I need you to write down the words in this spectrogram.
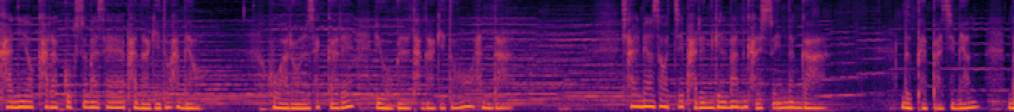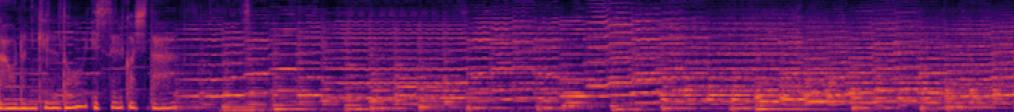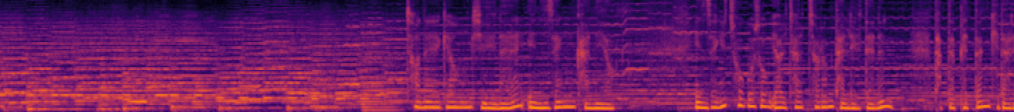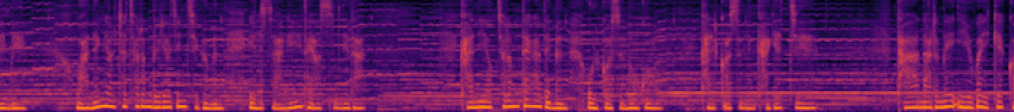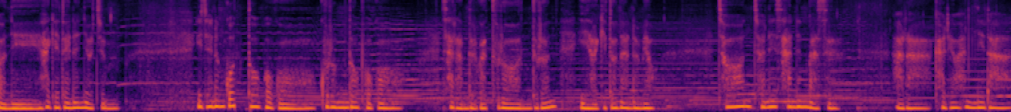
간이역 가락국수 맛에 반하기도 하며 호화로운 색깔에 유혹을 당하기도 한다. 살면서 어찌 바른 길만 갈 수 있는가? 늪에 빠지면 나오는 길도 있을 것이다. 전혜경 시인의 인생 간이역 인생이 초고속 열차처럼 달릴 때는 답답했던 기다림이 완행 열차처럼 느려진 지금은 일상이 되었습니다. 간이역처럼 때가 되면 올 것은 오고 갈 것은 가겠지. 다 나름의 이유가 있겠거니 하게 되는 요즘. 이제는 꽃도 보고 구름도 보고 사람들과 두런두런 이야기도 나누며 천천히 사는 맛을 알아가려 합니다.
